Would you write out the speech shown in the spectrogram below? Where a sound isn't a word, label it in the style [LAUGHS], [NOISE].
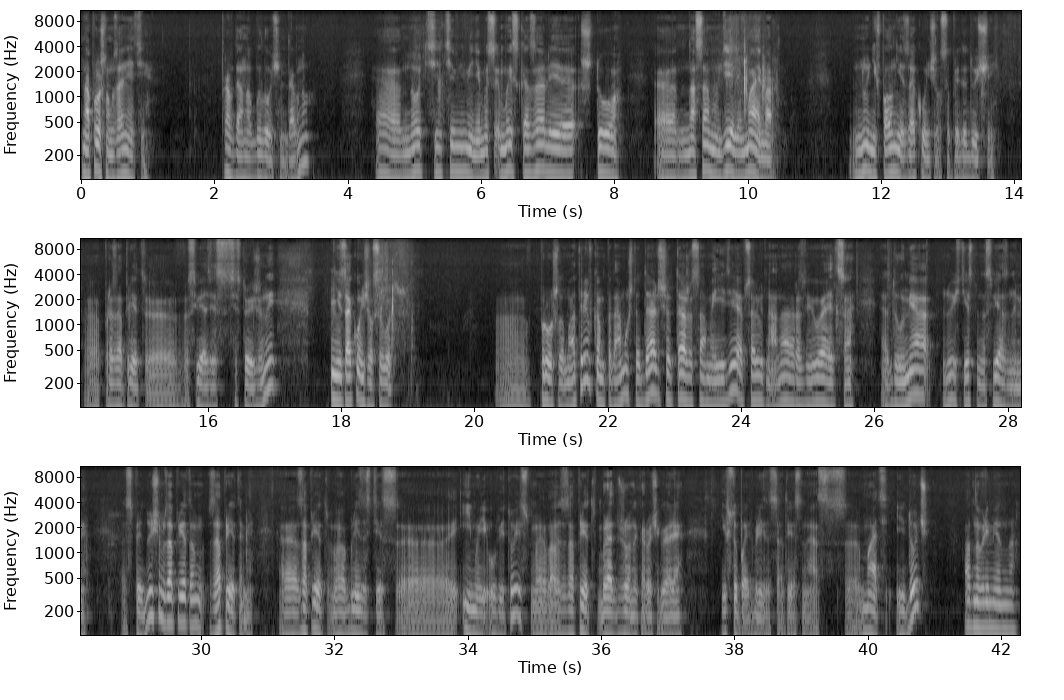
на прошлом занятии, правда, оно было очень давно, э, но тем не менее мы, мы сказали, что э, на самом деле Маймар ну, не вполне закончился предыдущий э, про запрет связи с сестрой жены, не закончился вот прошлым отрывком, потому что дальше та же самая идея абсолютно, она развивается двумя, ну, естественно, связанными с предыдущим запретом, запретами. Э, запрет близости с э, имой увитой, э, запрет брать жены, короче говоря, и вступать в близость, соответственно, с мать и дочь одновременно.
